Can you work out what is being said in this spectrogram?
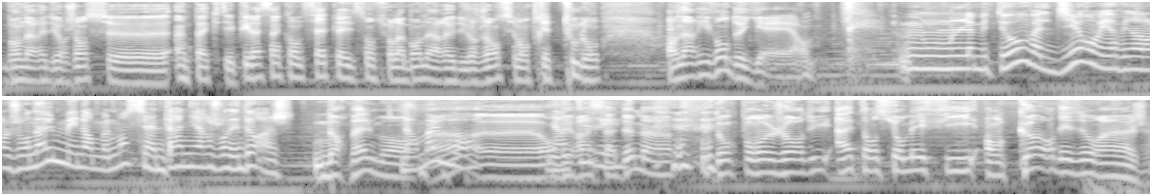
bande d'arrêt d'urgence euh, impactée. Puis la 57, là ils sont sur la bande d'arrêt d'urgence, c'est l'entrée de Toulon, en arrivant de hier. La météo, on va le dire, on va y revenir dans le journal, mais normalement, c'est la dernière journée d'orage. Normalement. Normalement. hein, euh, on verra intérêt. ça demain. Donc pour aujourd'hui, attention méfie, encore des orages.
